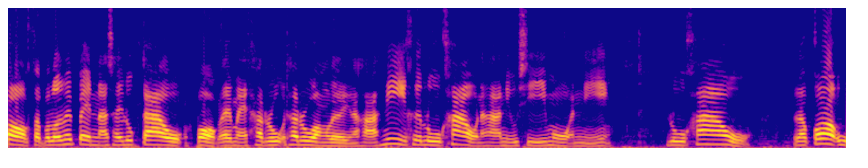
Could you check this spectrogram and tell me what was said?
ปอกสับปะรดไม่เป็นนะ ใช้ลูกเก้าปอกได้ไหมทะลุทะลวงเลยนะคะ นี่คือรูเข้านะคะ นิ้วชี้โมอันนี้ รูเข้า แล้วก็โอ้โห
